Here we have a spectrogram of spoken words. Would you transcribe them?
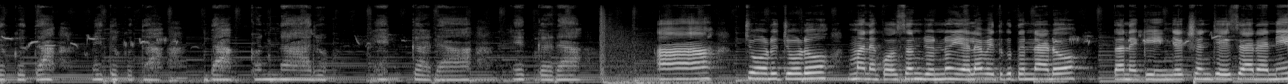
వెతుకుతా వెతుకుతా దాక్కున్నారు ఎక్కడా ఎక్కడా ఆ, చూడు చూడు మన కోసం జున్ను ఎలా వెతుకుతున్నాడో. తనకి ఇంజెక్షన్ చేశారని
